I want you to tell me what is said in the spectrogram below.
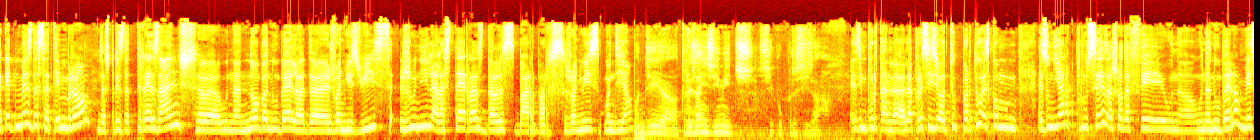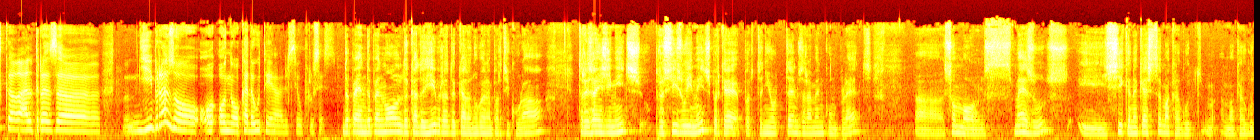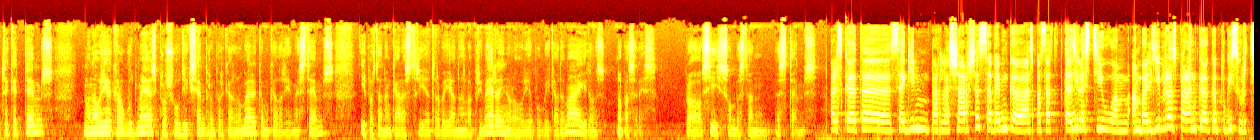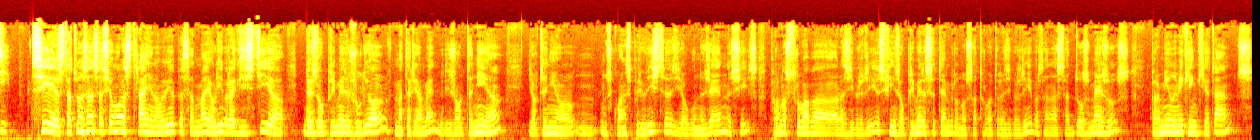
Aquest mes de setembre, després de tres anys, eh, una nova novel·la de Joan Lluís Lluís, Junil a les terres dels bàrbars. Joan Lluís, bon dia. Bon dia, tres anys i mig, si puc precisar. És important la, la precisió. Tu, per tu és com és un llarg procés això de fer una, una novel·la més que altres eh, llibres o, o, o no? Cada un té el seu procés. Depèn, depèn molt de cada llibre, de cada novel·la en particular tres anys i mig, precis i mig, perquè per tenir el temps realment complet uh, són molts mesos i sí que en aquesta m'ha calgut, calgut aquest temps, me n'hauria calgut més, però això ho dic sempre per cada novel·la, que em quedaria més temps i per tant encara estaria treballant en la primera i no l'hauria publicat mai i doncs no passa res però sí, són bastant els temps. Els que te seguim per les xarxes sabem que has passat quasi l'estiu amb, amb el llibre esperant que, que pugui sortir. Sí, ha estat una sensació molt estranya, no m'havia passat mai. El llibre existia des del primer de juliol, materialment, vull dir, jo el tenia, jo el tenia uns quants periodistes i alguna gent, així, però no es trobava a les llibreries, fins al primer de setembre no s'ha trobat a les llibreries, per tant ha estat dos mesos, per mi una mica inquietants,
